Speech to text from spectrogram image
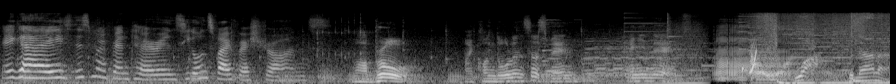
Hey guys, this is my friend Terence. He owns five restaurants. Wow, bro, my condolences, man. Hang in there. Wow, banana.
